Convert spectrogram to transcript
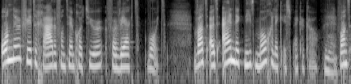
onder 40 graden van temperatuur verwerkt wordt. Wat uiteindelijk niet mogelijk is bij cacao. Nee. Want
